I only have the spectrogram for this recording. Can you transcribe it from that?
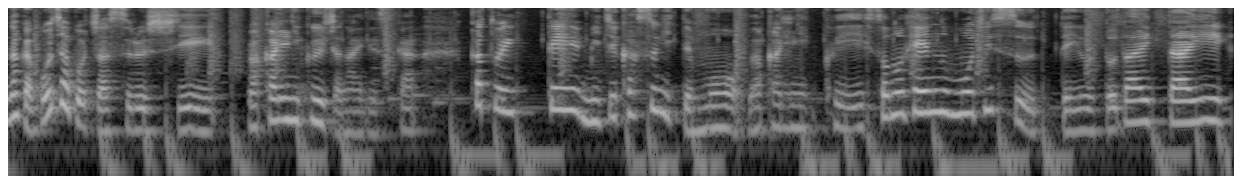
なんかごちゃごちゃするし分かりにくいじゃないですか。かといって短すぎても分かりにくいその辺の文字数っていうと大体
